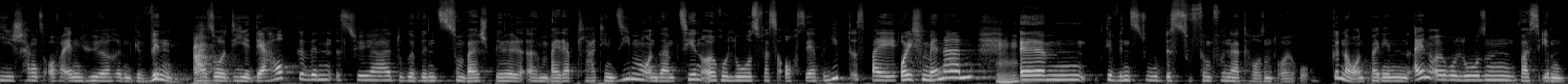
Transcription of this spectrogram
die Chance auf einen höheren Gewinn. Ah. Also die, der Hauptgewinn ist höher. Du gewinnst zum Beispiel ähm, bei der Platin 7, unserem 10-Euro-Los, was auch sehr beliebt ist bei euch Männern, Mhm. ähm, gewinnst du bis zu 500.000 Euro. Genau, und bei den 1-Euro-Losen, was eben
